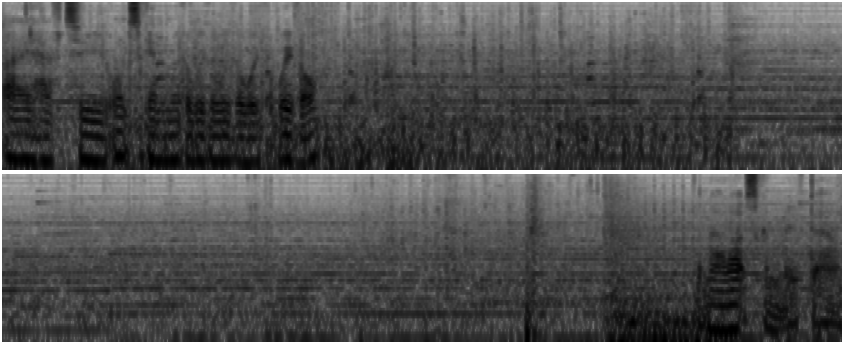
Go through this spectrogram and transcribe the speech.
I have to once again wiggle, wiggle, wiggle, wiggle, wiggle. But now that's going to move down.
